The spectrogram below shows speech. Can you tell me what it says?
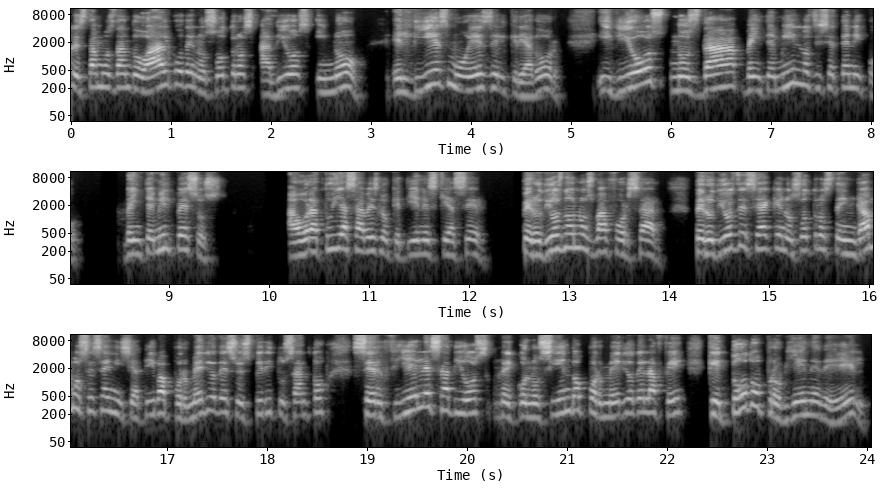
le estamos dando algo de nosotros a Dios y no. El diezmo es del Creador. Y Dios nos da 20 mil, nos dice técnico, 20 mil pesos. Ahora tú ya sabes lo que tienes que hacer, pero Dios no nos va a forzar, pero Dios desea que nosotros tengamos esa iniciativa por medio de su Espíritu Santo, ser fieles a Dios, reconociendo por medio de la fe que todo proviene de Él,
